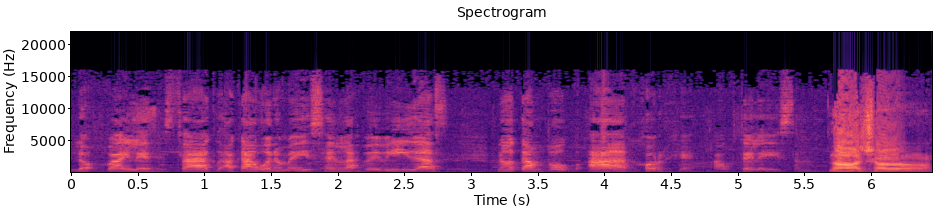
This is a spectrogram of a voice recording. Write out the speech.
Los, bailes, exacto. Acá, bueno, me dicen las bebidas. No, tampoco. Ah, Jorge, a usted le dicen. No, yo,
